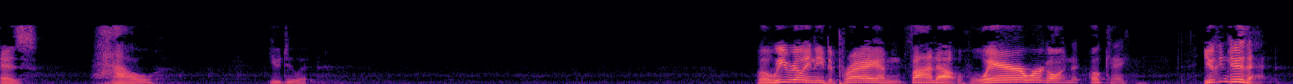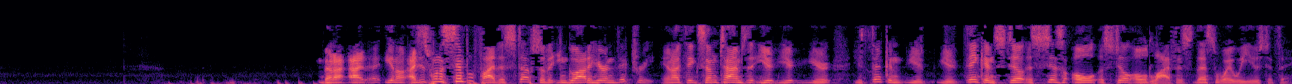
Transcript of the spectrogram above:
as how you do it. Well, we really need to pray and find out where we're going. Okay. You can do that. But I, I, you know, I just want to simplify this stuff so that you can go out of here in victory. And I think sometimes that you, you, you're, you're thinking, you're, you're thinking still, it's still old, it's still old life. It's, that's the way we used to think.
